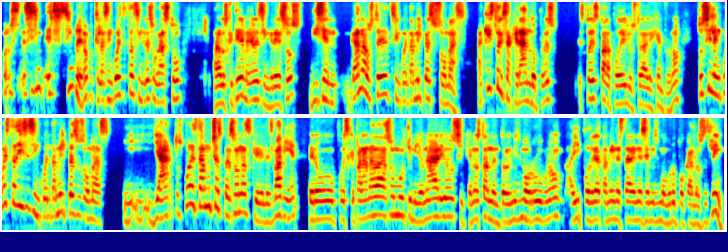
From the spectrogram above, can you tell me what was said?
Bueno, es, es simple, ¿no? Porque las encuestas ingreso-gasto, para los que tienen mayores ingresos, dicen, gana usted 50 mil pesos o más. Aquí estoy exagerando, pero es esto es para poder ilustrar el ejemplo, ¿no? Entonces, si la encuesta dice 50 mil pesos o más y, ya, entonces pueden estar muchas personas que les va bien, pero pues que para nada son multimillonarios y que no están dentro del mismo rubro, ahí podría también estar en ese mismo grupo Carlos Slim.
